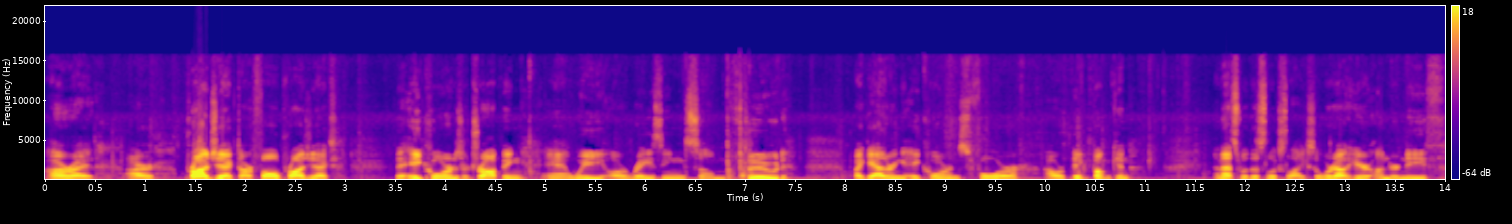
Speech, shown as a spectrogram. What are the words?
All right, our project, our fall project, the acorns are dropping and we are raising some food by gathering acorns for our pig pumpkin. And that's what this looks like. So we're out here underneath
